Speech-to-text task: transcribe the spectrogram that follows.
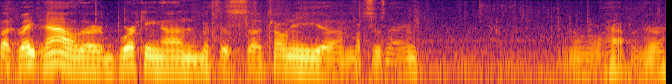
But right now, they're working on, with this uh, Tony, uh, what's his name? I don't know what happened here.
